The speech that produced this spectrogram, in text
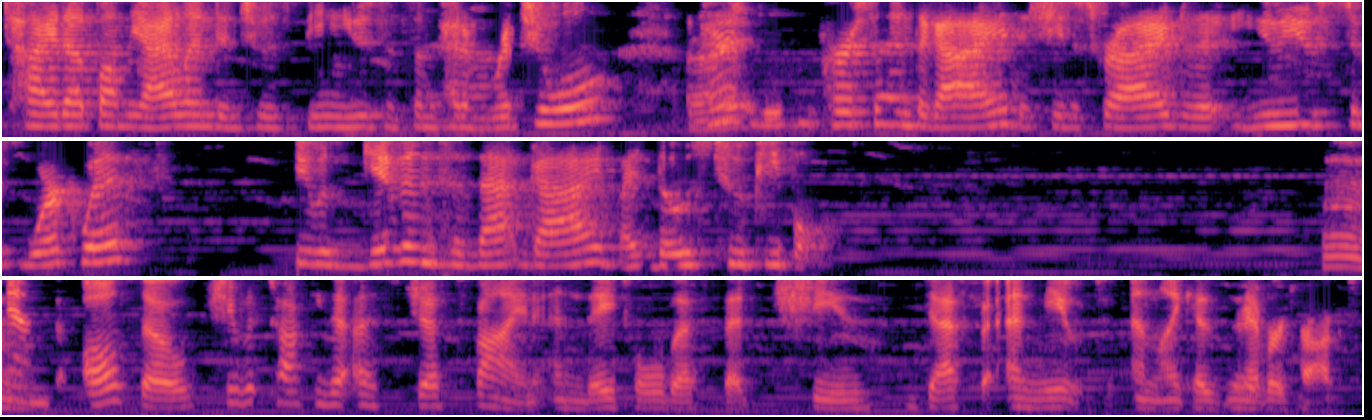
tied up on the island and she was being used in some kind of ritual. Right. Apparently, the person, the guy that she described that you used to work with, she was given to that guy by those two people. Hmm. And also, she was talking to us just fine, and they told us that she's deaf and mute and like has never talked.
